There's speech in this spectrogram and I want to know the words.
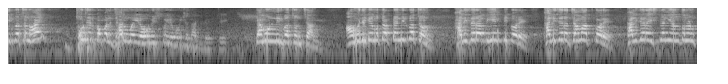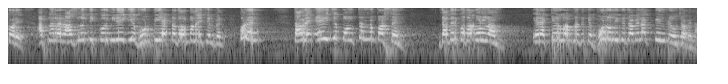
নির্বাচন হয় ভোটের কপালে ঝাড়ু মাইরা অফিস করে বসে থাকবে। কেমন নির্বাচন চান? আওয়ামী লীগের মতো একটা নির্বাচন খালি যারা বিএনপি করে খালি যারা জামাত করে খালি যারা ইসলামী আন্দোলন করে আপনারা রাজনৈতিক কর্মীরাই গিয়ে ভোট দিয়ে একটা দল বানাই ফেলবেন। করেন। তাহলে এই যে পঞ্চান্ন পার্সেন্ট যাদের কথা বললাম এরা কেউ আপনাদেরকে ভোটও দিতে যাবে না কেন্দ্রেও যাবে না।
